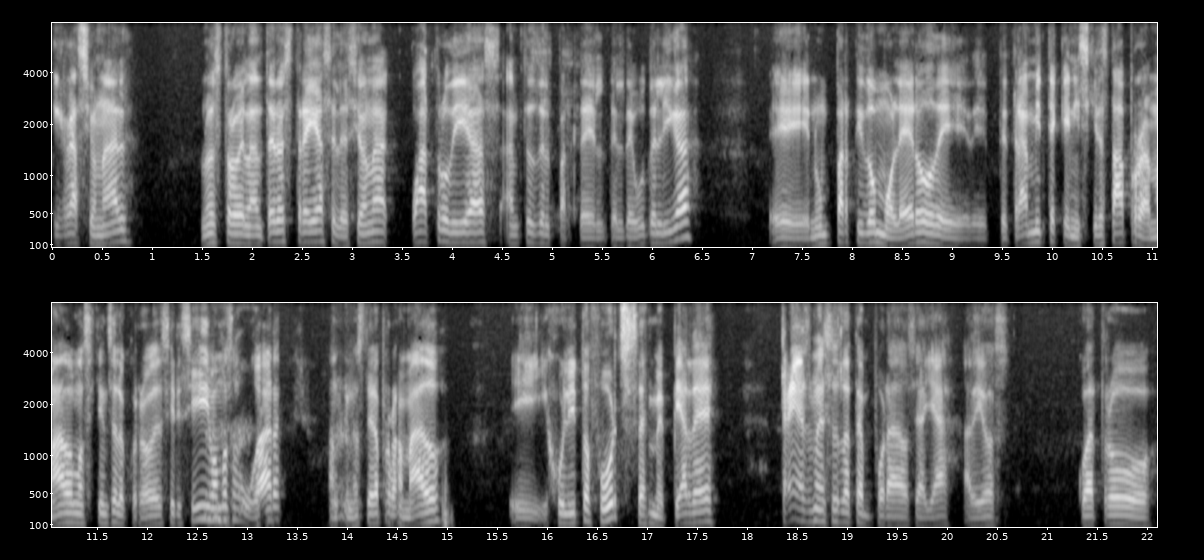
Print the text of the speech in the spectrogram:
irracional. Nuestro delantero estrella se lesiona cuatro días antes del, del, del debut de liga, eh, en un partido molero de, de, de, trámite que ni siquiera estaba programado. No sé quién se le ocurrió decir, sí, vamos a jugar, aunque no estuviera programado. Y, y Julito Furch se me pierde tres meses la temporada, o sea, ya, adiós. Cuatro,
